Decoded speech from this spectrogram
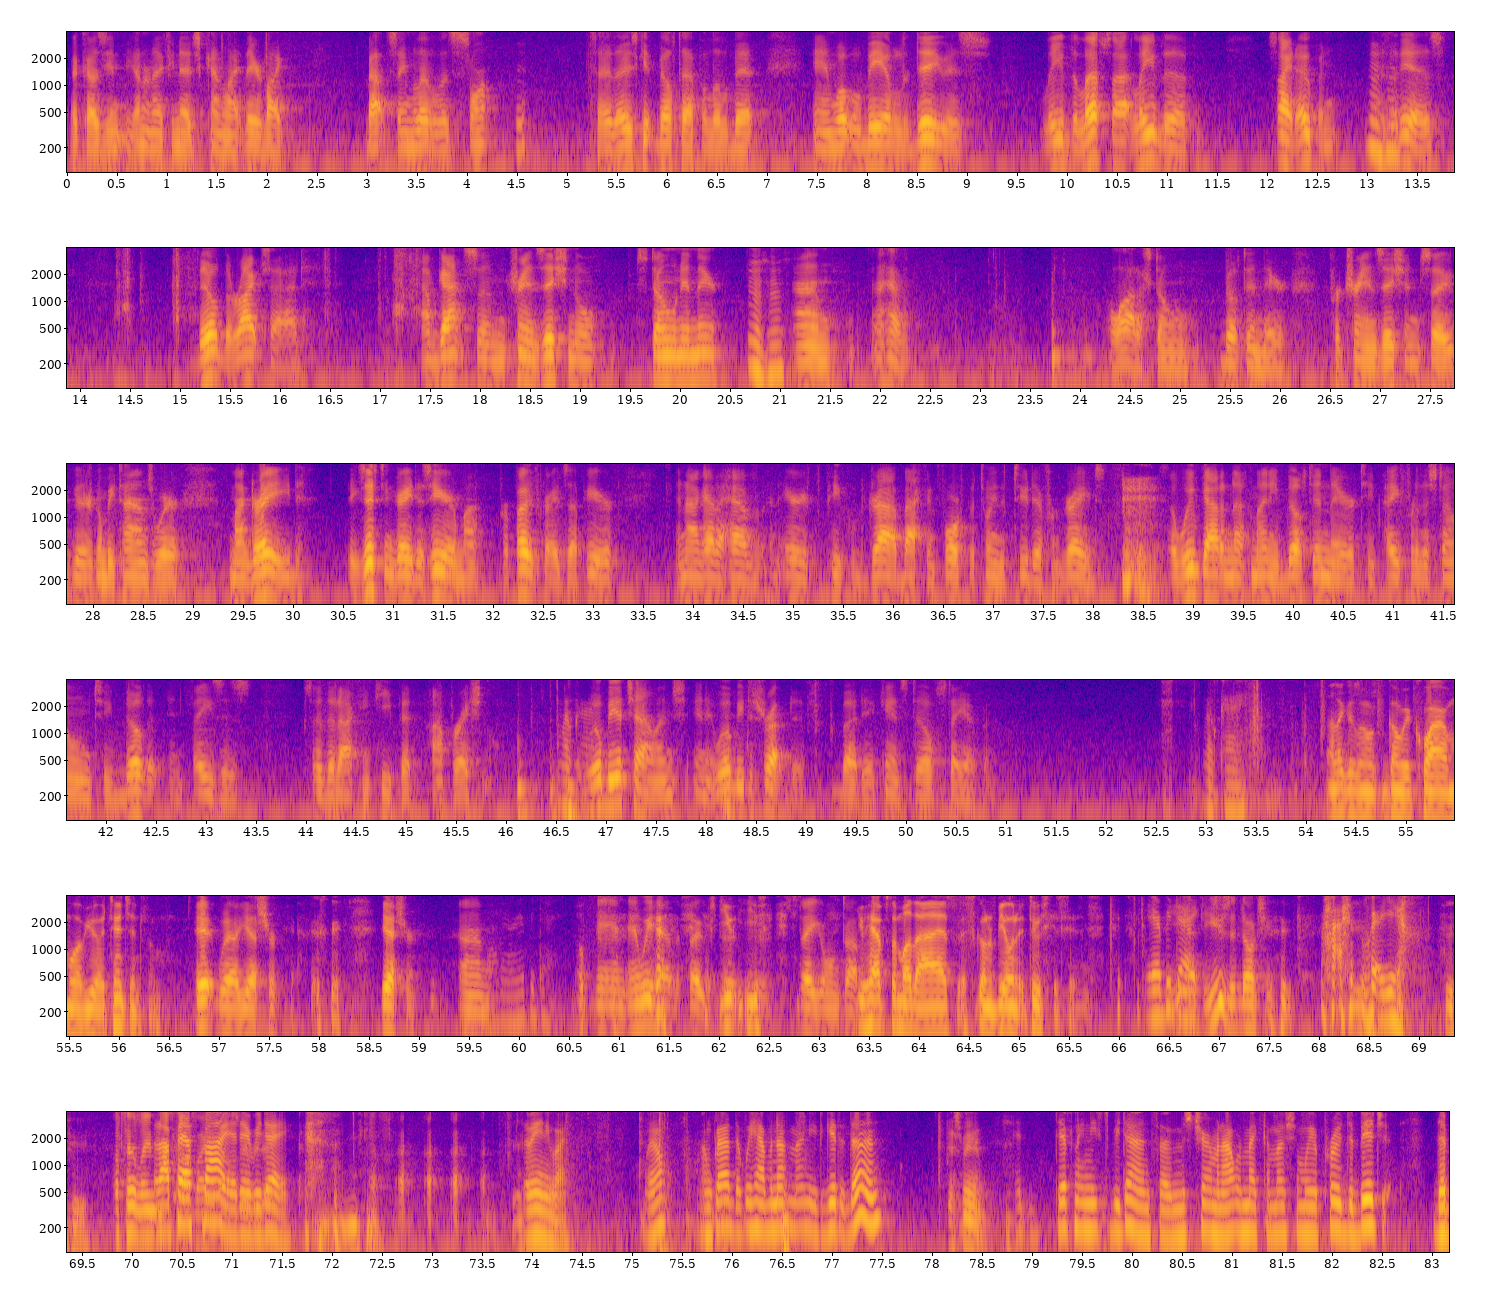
because you, I don't know if you noticed, kinda like, they're like about the same level as the swamp. So those get built up a little bit, and what we'll be able to do is leave the left side, leave the site open as it is, build the right side, I've got some transitional stone in there. Um, I have a lot of stone built in there for transition, so there's gonna be times where my grade, existing grade is here, my proposed grade's up here, and I gotta have an area for people to drive back and forth between the two different grades. So we've got enough money built in there to pay for the stone, to build it in phases, so that I can keep it operational. It will be a challenge and it will be disruptive, but it can still stay open. Okay. Sound like it's gonna gonna require more of your attention from, It, well, yes, sir. Yes, sir. Um, Out there every day. And, and we have the folks You- to, you- to stay on top. you have some other eyes that's gonna be on it too. Every You have to day. use it, don't you? Well, yeah, I'll tell Linda. but I to stop pass your by house it every day. So anyway, well, I'm glad that we have enough money to get it done. Yes, ma'am. It definitely needs to be done. So, Mr. Chairman, I would make a motion, we approve the bid, the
